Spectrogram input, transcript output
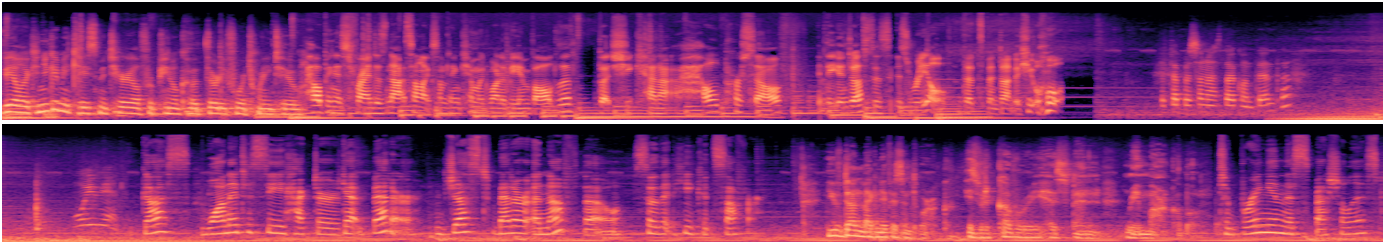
Viola, can you get me case material for Penal Code 3422? Helping his friend does not sound like something Kim would want to be involved with, but she cannot help herself. The injustice is real that's been done to Huel. ¿Esta persona está contenta? Muy bien. Gus wanted to see Hector get better, just better enough, though, so that he could suffer. You've done magnificent work. His recovery has been remarkable. To bring in this specialist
